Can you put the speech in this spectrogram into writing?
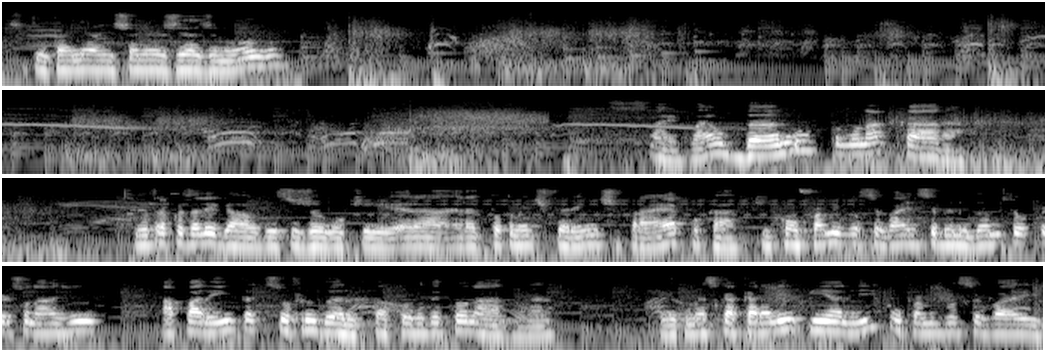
Deixa eu tentar encher energia de novo. Aí vai o dano, tomou na cara. E outra coisa legal desse jogo que era, era totalmente diferente para a época, que conforme você vai recebendo dano, seu personagem aparenta que sofreu dano, que está todo detonado, né? Ele começa com a cara limpinha ali, conforme você vai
